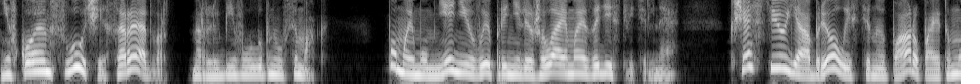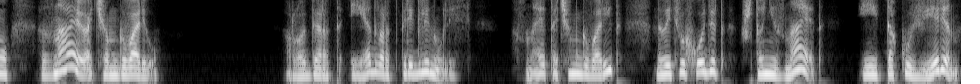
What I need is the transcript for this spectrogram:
«Ни в коем случае, сэр Эдвард!» — миролюбиво улыбнулся маг. «По моему мнению, вы приняли желаемое за действительное. К счастью, я обрел истинную пару, поэтому знаю, о чем говорю». Роберт и Эдвард переглянулись. Знает, о чем говорит, но ведь выходит, что не знает. И так уверен.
